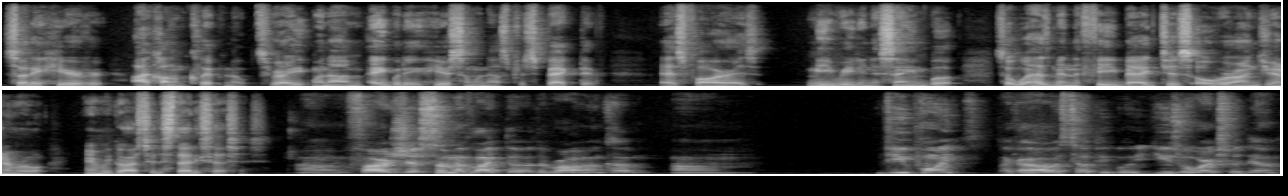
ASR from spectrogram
So they hear, I call them clip notes, right? When I'm able to hear someone else's perspective as far as me reading the same book. So what has been the feedback just over on general in regards to the study sessions? Um, as far as just some of like the, the raw uncut um, viewpoints, like I always tell people, use what works for them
